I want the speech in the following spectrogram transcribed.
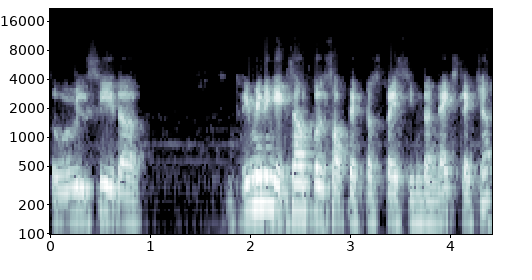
So we will see the remaining examples of vector space in the next lecture.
